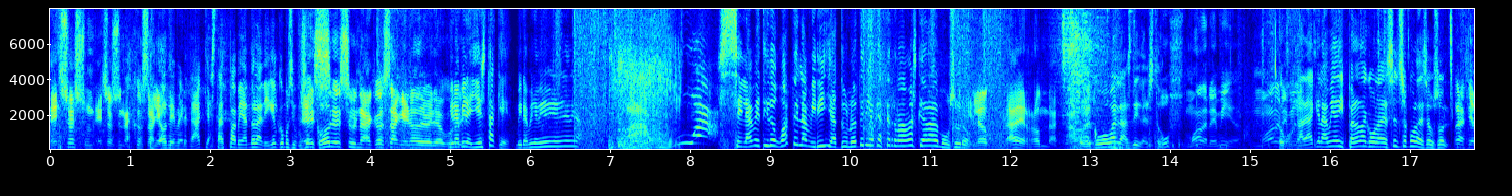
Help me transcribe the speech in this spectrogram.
Eso es, un- eso es una cosa Tío, que. de verdad, ya está spameando la Deagle como si fuese el Eso es una cosa que no debería ocurrir. Mira, mira, ¿y esta qué? Mira, mira, mira, mira, mira. Se le ha metido Watt en la mirilla, tú. No he tenido que hacer nada más que dar al Mousuro. Qué locura de ronda, Joder, chaval. ¿cómo van las Deagles, tú? Uf, madre mía. Madre mía. Ojalá que la mía disparara como la de Celso como la de decir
